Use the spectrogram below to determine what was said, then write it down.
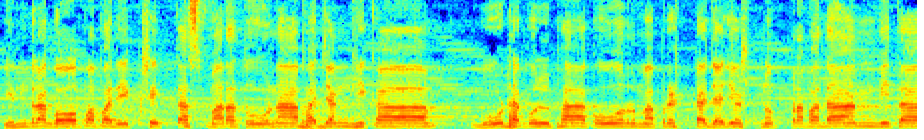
इन्द्रगोपपरिक्षिप्तस्मरतूनाभजङ्घिका गूढकुल्फाकूर्मपृष्ठजयुष्णुप्रपदान्विता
